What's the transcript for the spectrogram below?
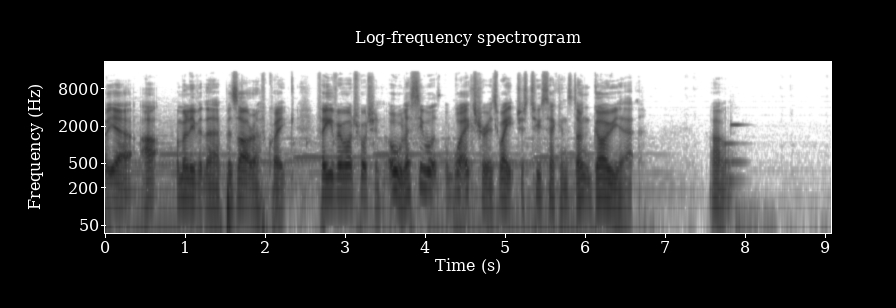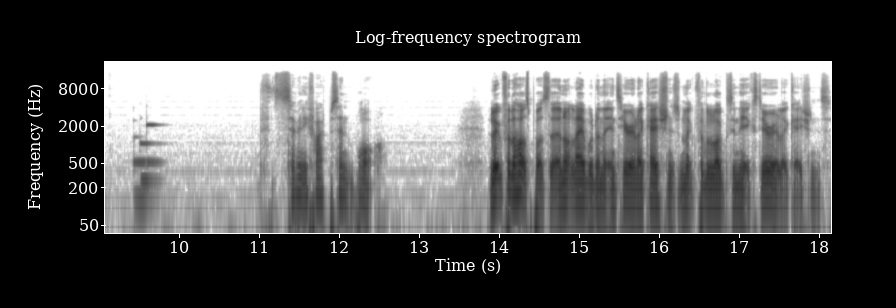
but yeah, I, am gonna leave it there. Bizarre Earthquake. Thank you very much for watching. Oh, let's see what what extra is. Wait, just two seconds. Don't go yet. Oh. 75% what? Look for the hotspots that are not labelled on the interior locations and look for the logs in the exterior locations.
